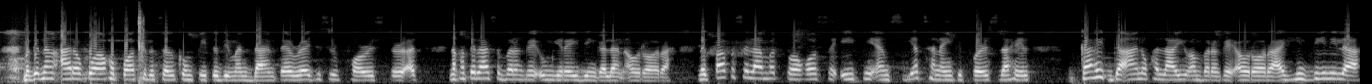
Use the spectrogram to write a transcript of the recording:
Magandang araw po ako po si Rosel Compito Dimandante, Registered Forester at nakatira sa Barangay Umiray, Dingalan, Aurora. Nagpapasalamat po ako sa APMC at sa 91st dahil kahit gaano kalayo ang Barangay Aurora ay hindi nila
